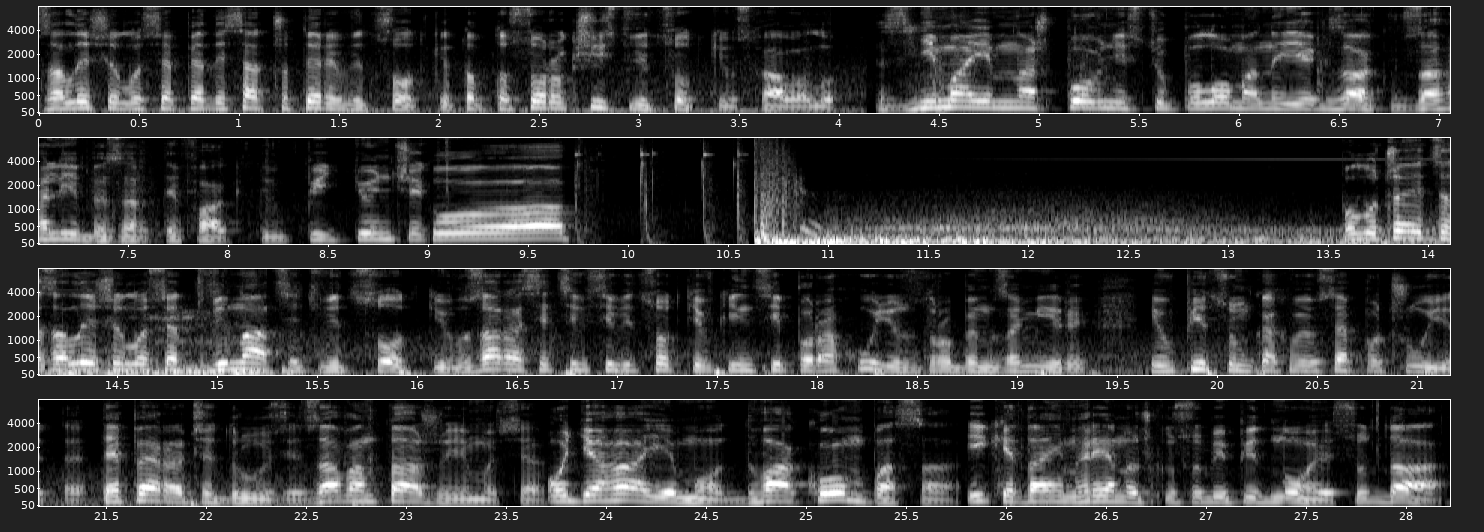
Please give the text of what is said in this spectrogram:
Залишилося 54%, тобто 46% схавало. Знімаємо наш повністю поломаний екзак, взагалі без артефактів. Підтюнчик. Оп. Получається, залишилося 12%. Зараз я ці всі відсотки в кінці порахую, зробимо заміри, і в підсумках ви все почуєте. Тепер, адже, друзі, завантажуємося, одягаємо два компаса і кидаємо греночку собі під ноги сюди.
